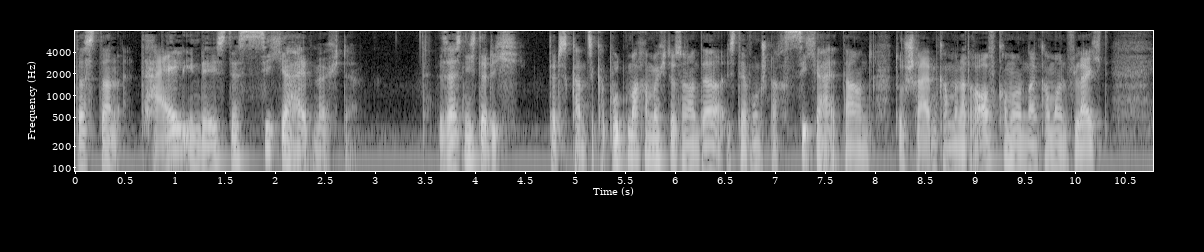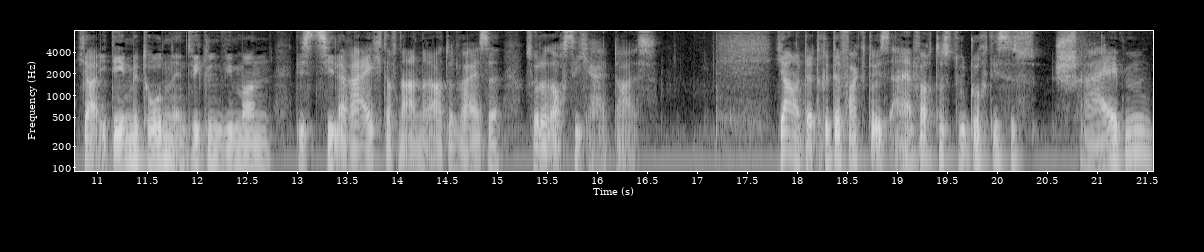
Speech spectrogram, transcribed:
dass dann Teil in dir ist, der Sicherheit möchte. Das heißt nicht, dass ich das Ganze kaputt machen möchte, sondern da ist der Wunsch nach Sicherheit da und durch Schreiben kann man da drauf kommen und dann kann man vielleicht ja, Ideen, Methoden entwickeln, wie man das Ziel erreicht auf eine andere Art und Weise, so dass auch Sicherheit da ist. Ja, und der dritte Faktor ist einfach, dass du durch dieses Schreiben,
